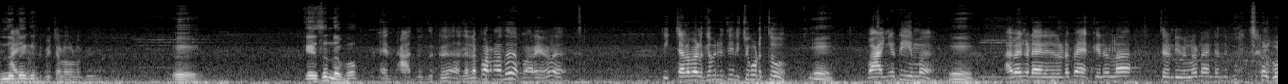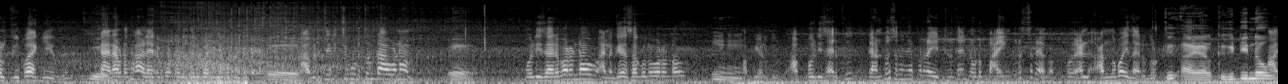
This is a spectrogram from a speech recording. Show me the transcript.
എന്തുട്ടൊക്കെ ഏ. കേസുണ്ടോ അപ്പോൾ അത് എന്നിട്ട് അതല്ല പറഞ്ഞത്? പറയണത് ഇവർ തിരിച്ചു കൊടുത്തു. വാങ്ങിയ ടീം. ആ വെങ്കടാരികളുടെ ബാക്കിലുള്ള തെണ്ടികളാണ് എന്റെ പിച്ചളവൾക്ക് വാങ്ങിയത്. ഞാൻ അവിടെ നാളെ കൊണ്ടുകൊടുത്തിട്ട് അവർ തിരിച്ചു കൊടുത്തിട്ടുണ്ടാവണം ഏ. പോലീസുകാർ പറഞ്ഞിട്ടുണ്ടാവും അല്ലെങ്കിൽ കേസൊക്കെ ഒന്ന് പറഞ്ഞിട്ടുണ്ടാവും. ഉം. അപ്പോൾ ഇയാൾക്ക് ആ പോലീസുകാർക്ക് രണ്ടു ദിവസം കഴിഞ്ഞപ്പോൾ റേറ്റ് എടുത്ത് എന്നോട് ഭയങ്കര സ്ഥലമാകും അന്ന് വൈകുന്നേരം തൊട്ട് ക്ക് അയാൾക്ക് കിട്ടിയിട്ടുണ്ടാവും. ആ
